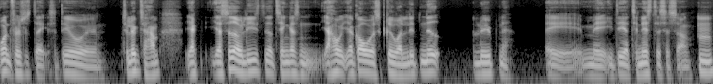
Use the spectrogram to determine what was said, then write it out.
Rundt fødselsdag, så det er jo... Øh, tillykke til ham. Jeg, jeg sidder jo lige og tænker sådan... Jeg, har, jeg går og skriver lidt ned løbende øh, med idéer til næste sæson. Mm.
